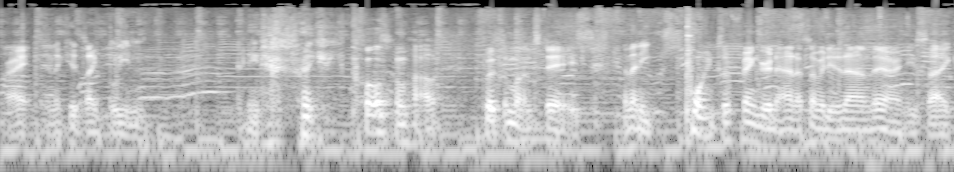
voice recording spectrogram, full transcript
right? And the kid's like bleeding, and he just like he pulls him out, puts him on stage, and then he points a finger down at somebody down there, and he's like,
